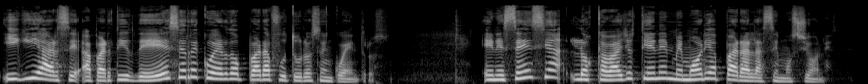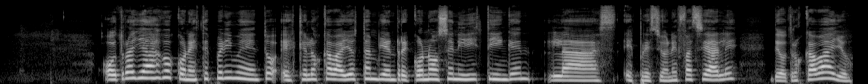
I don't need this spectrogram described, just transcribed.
y guiarse a partir de ese recuerdo para futuros encuentros. En esencia, los caballos tienen memoria para las emociones. Otro hallazgo con este experimento es que los caballos también reconocen y distinguen las expresiones faciales de otros caballos.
